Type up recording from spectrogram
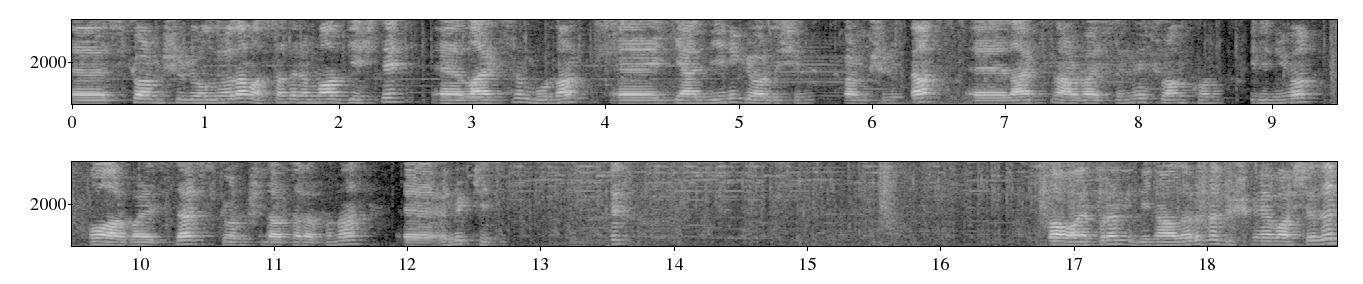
e, Skirmisher yolluyordu ama sanırım vazgeçti. E, Lights'ın buradan e, geldiğini gördü şimdi Skirmisher'ıyla. E, Lights'ın arbalestlerinin şu an konu biliniyor. O arbalestler Skirmisher'lar tarafından e, önü kesildi. Daha Viper'ın binaları da düşmeye başladı.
